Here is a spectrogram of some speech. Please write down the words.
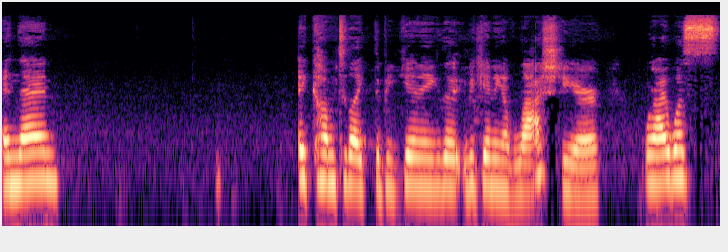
and then it come to like the beginning the beginning of last year where I was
